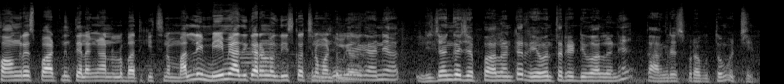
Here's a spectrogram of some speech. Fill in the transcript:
కాంగ్రెస్ పార్టీని తెలంగాణలో బతికించిన మళ్ళీ మేమే అధికారంలోకి తీసుకొచ్చినాం అంటున్నారు కానీ నిజంగా చెప్పాలంటే రేవంత్ రెడ్డి వల్లనే కాంగ్రెస్ ప్రభుత్వం వచ్చింది.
